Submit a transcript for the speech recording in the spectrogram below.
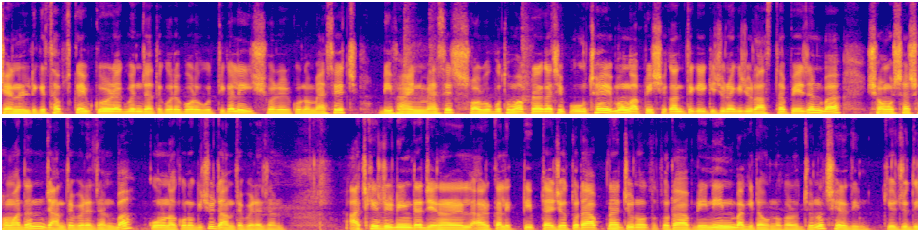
চ্যানেলটিকে সাবস্ক্রাইব করে রাখবেন যাতে করে পরবর্তীকালে ঈশ্বরের কোনো মেসেজ ডিভাইন মেসেজ সর্বপ্রথম আপনার কাছে পৌঁছায় এবং আপনি সেখান থেকে কিছু না কিছু রাস্তা পেয়ে যান বা সমস্যার সমাধান জানতে পেরে যান বা কোনো না কোনো কিছু জানতে পেরে যান। আজকের রিডিংটা জেনারেল আর কালেকটিভ তাই যতটা আপনার জন্য, ততটা আপনি নিন, বাকিটা অন্য কারোর জন্য ছেড়ে দিন। কেউ যদি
